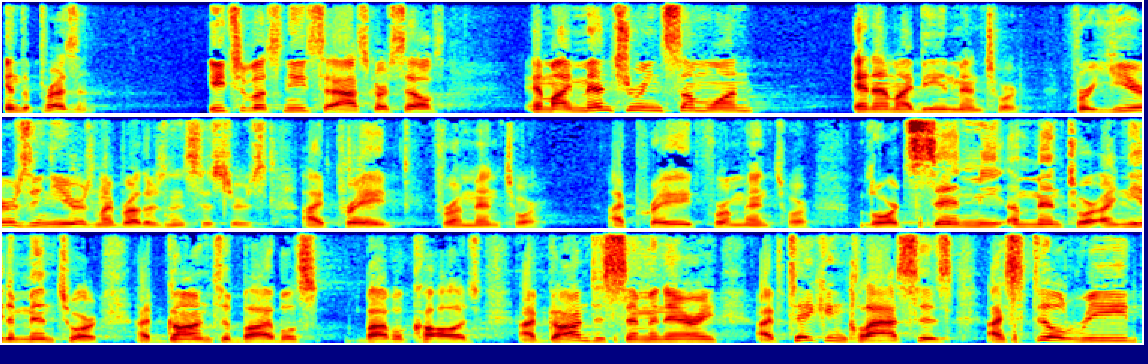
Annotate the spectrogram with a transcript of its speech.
in the present. Each of us needs to ask ourselves Am I mentoring someone and am I being mentored? For years and years, my brothers and sisters, I prayed for a mentor. I prayed for a mentor. Lord, send me a mentor. I need a mentor. I've gone to Bible, Bible college. I've gone to seminary. I've taken classes. I still read.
